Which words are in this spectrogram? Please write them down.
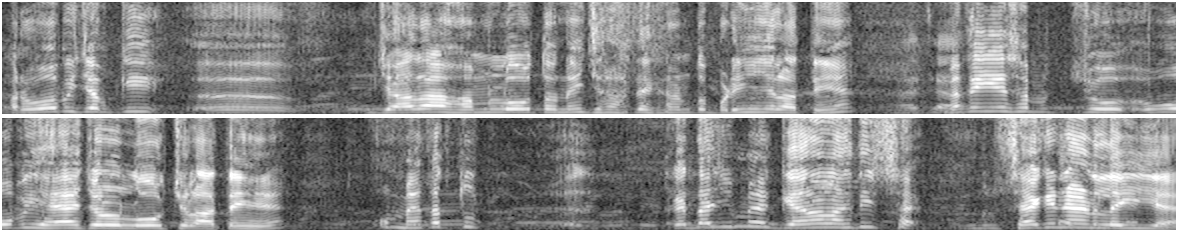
और वो भी जबकि अ, ज़्यादा हम लोग तो नहीं चलाते हम तो बड़ी ही चलाते हैं मैं कहा ये सब जो वो भी है चलो लोग चलाते हैं ਉਹ ਮੈਂ कहा तू कहता जी मैं 11 लाख ਦੀ सेकंड हैंड ਲਈ है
